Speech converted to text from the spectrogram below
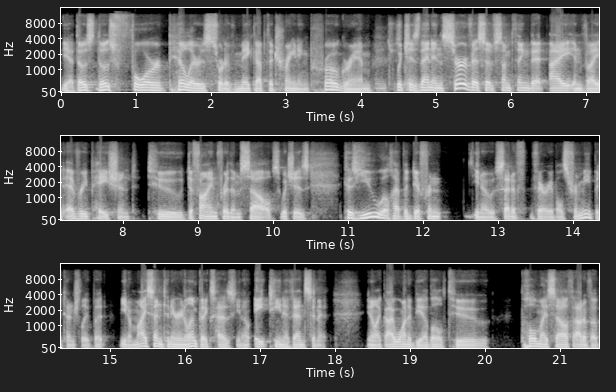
yeah. Those those four pillars sort of make up the training program, which is then in service of something that I invite every patient to define for themselves, which is because you will have a different you know set of variables from me potentially but you know my centenarian olympics has you know 18 events in it you know like i want to be able to pull myself out of a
